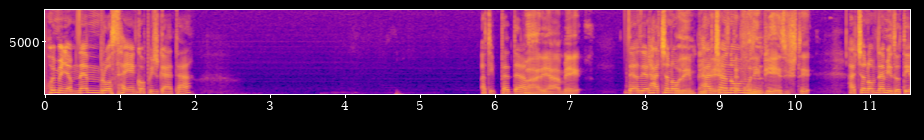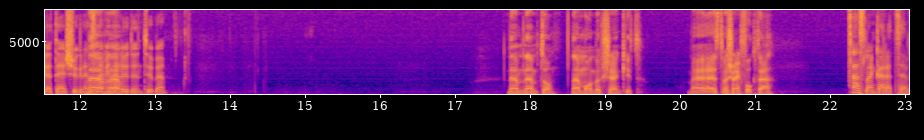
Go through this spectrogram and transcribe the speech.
hogy mondjam, nem rossz helyen kapizsgáltál. A tippeddel. Várjál, még De azért Hácsanov, olimpiai, Hácsanov, olimpiai ezüsté. Hácsanov nem jutott élet első Grand Nem, nem. elődöntőbe. Nem, nem tudom, nem mondok senkit. Mert Ezt most megfogtál. Aslan Karacev.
